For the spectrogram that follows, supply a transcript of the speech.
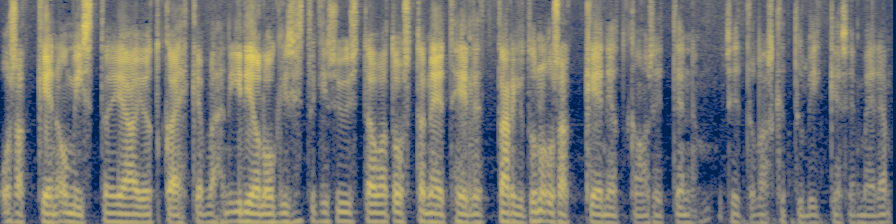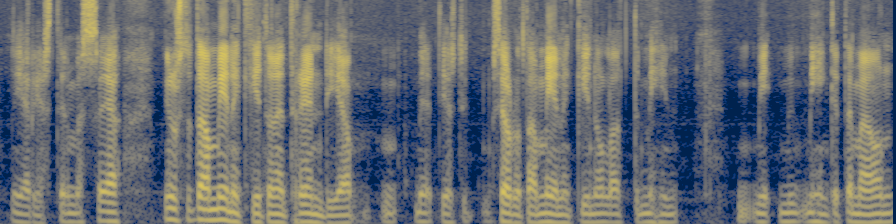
osakkeen omistajaa, jotka ehkä vähän ideologisistakin syistä ovat ostaneet heille tarjotun osakkeen, jotka on sitten, sitten laskettu liikkeeseen meidän järjestelmässä. Ja minusta tämä on mielenkiintoinen trendi ja me tietysti seurataan mielenkiinnolla, että mihin, mi, mihinkä tämä on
